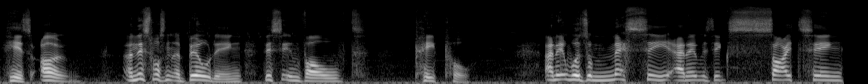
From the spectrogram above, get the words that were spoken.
his own. And this wasn't a building, this involved people and it was messy and it was exciting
